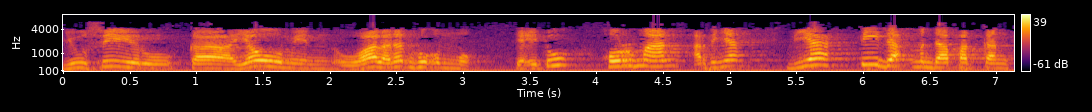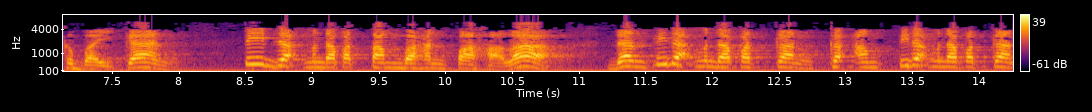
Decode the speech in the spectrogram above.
yusiru ka yaumin waladathu ummu yaitu hurman artinya dia tidak mendapatkan kebaikan tidak mendapat tambahan pahala dan tidak mendapatkan keam, tidak mendapatkan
